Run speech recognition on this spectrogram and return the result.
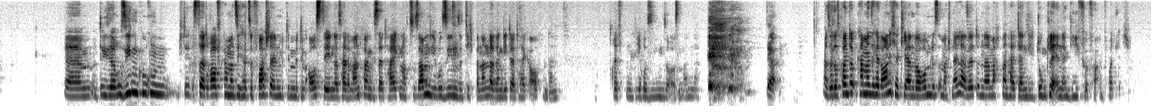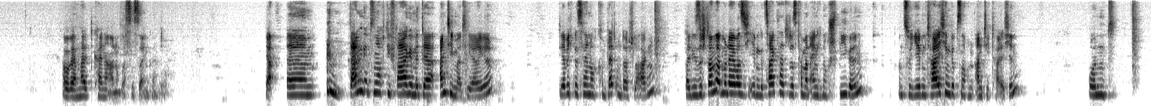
Ähm, und dieser Rosinenkuchen steht es da drauf, kann man sich halt so vorstellen mit dem, mit dem Ausdehnen, dass halt am Anfang ist der Teig noch zusammen, die Rosinen sind dicht beieinander, dann geht der Teig auf und dann driften die Rosinen so auseinander. Ja. Also das konnte, kann man sich halt auch nicht erklären, warum das immer schneller wird und da macht man halt dann die dunkle Energie für verantwortlich. Aber wir haben halt keine Ahnung, was das sein könnte. Ja, ähm, dann gibt es noch die Frage mit der Antimaterie. Die habe ich bisher noch komplett unterschlagen. Weil dieses Standardmodell, was ich eben gezeigt hatte, das kann man eigentlich noch spiegeln. Und zu jedem Teilchen gibt es noch ein Antiteilchen. Und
